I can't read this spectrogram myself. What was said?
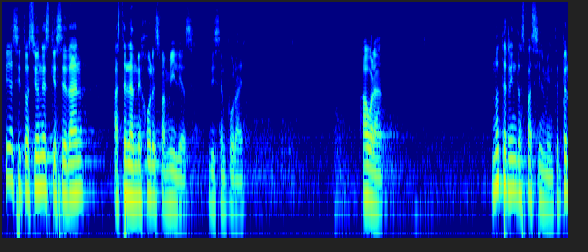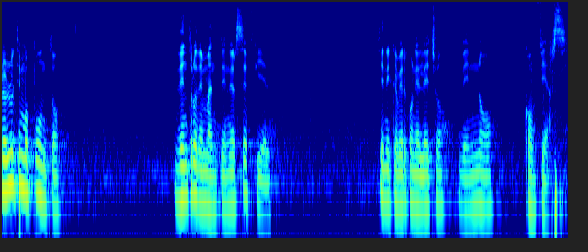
Aquellas situaciones que se dan hasta en las mejores familias, dicen por ahí. Ahora, no te rindas fácilmente, pero el último punto, dentro de mantenerse fiel, tiene que ver con el hecho de no confiarse.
